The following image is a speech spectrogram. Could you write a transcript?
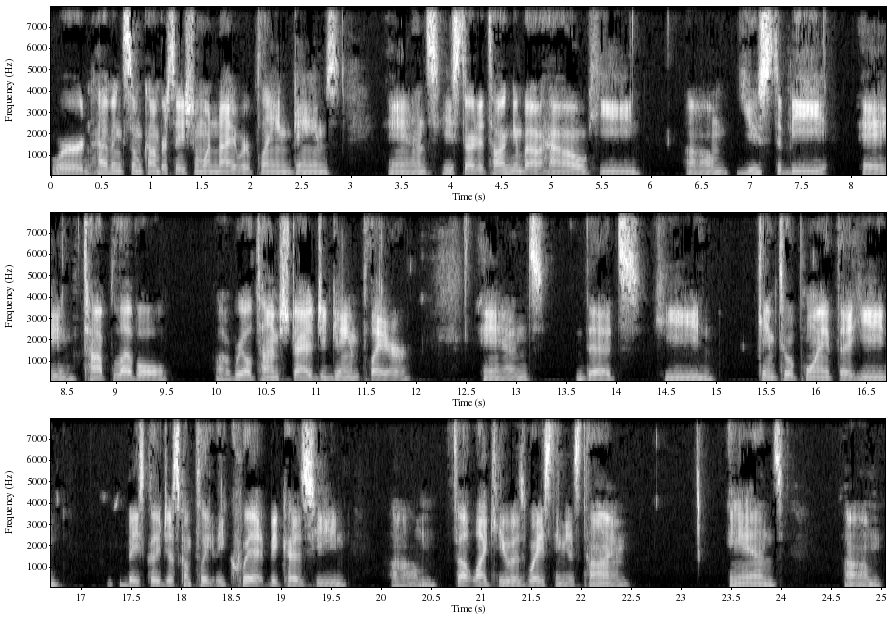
were having some conversation one night. We are playing games, and he started talking about how he um, used to be a top level uh, real time strategy game player, and that he came to a point that he basically just completely quit because he um, felt like he was wasting his time. And, um,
